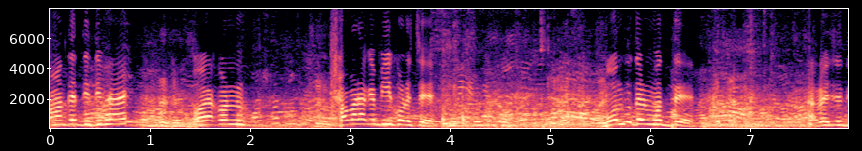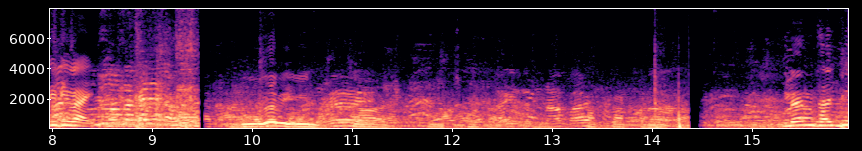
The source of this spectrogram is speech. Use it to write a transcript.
আমাদের দিদি ভাই ও এখন সবার আগে বিয়ে করেছে বন্ধুদের মধ্যে আর ওই যে দিদি ভাই থাকবে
